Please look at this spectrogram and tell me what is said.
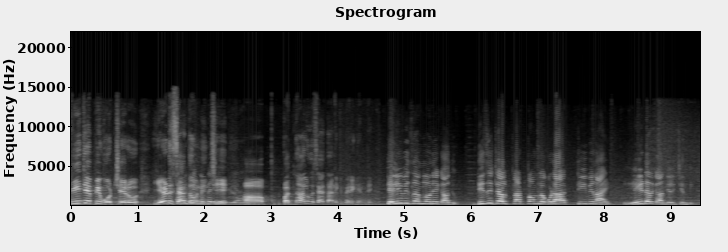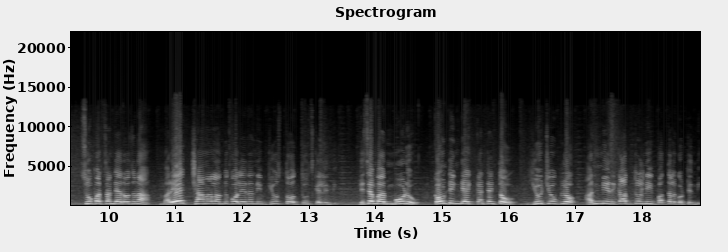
బీజేపీ ఓట్ షేరు ఏడు శాతం నుంచి పద్నాలుగు శాతానికి పెరిగింది. టెలివిజన్లోనే కాదు డిజిటల్ ప్లాట్ఫామ్లో కూడా టీవీ నైన్ లీడర్గా నిలిచింది. సూపర్ సండే రోజున మరే ఛానల్ అందుకోలేనన్ని వ్యూస్తో దూసుకెళ్ళింది డిసెంబర్ మూడు కౌంటింగ్ డే కంటెంట్తో యూట్యూబ్లో అన్ని రికార్డుల్ని బద్దలు కొట్టింది.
